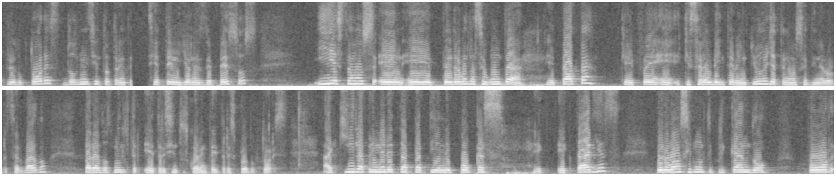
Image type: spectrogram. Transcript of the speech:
productores, 2.130 7 millones de pesos y estamos en, eh, tendremos la segunda etapa que, fue, eh, que será en 2021, ya tenemos el dinero reservado para 2.343 eh, productores. Aquí la primera etapa tiene pocas hectáreas, pero vamos a ir multiplicando por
